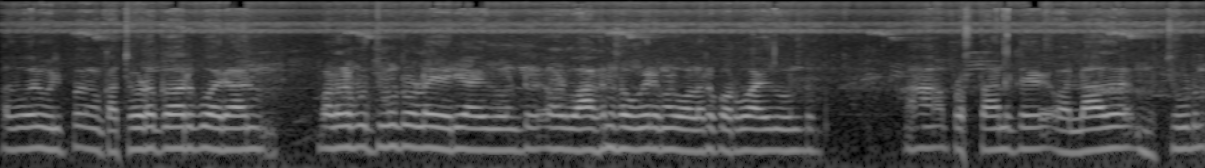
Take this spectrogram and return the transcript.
അതുപോലെ ഉൽപ്പ കച്ചവടക്കാർക്ക് വരാനും വളരെ ബുദ്ധിമുട്ടുള്ള ഏരിയ ആയതുകൊണ്ട് അവിടെ വാഹന സൗകര്യങ്ങൾ വളരെ കുറവായതുകൊണ്ടും ആ പ്രസ്ഥാനത്തെ വല്ലാതെ മുച്ചൂടും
